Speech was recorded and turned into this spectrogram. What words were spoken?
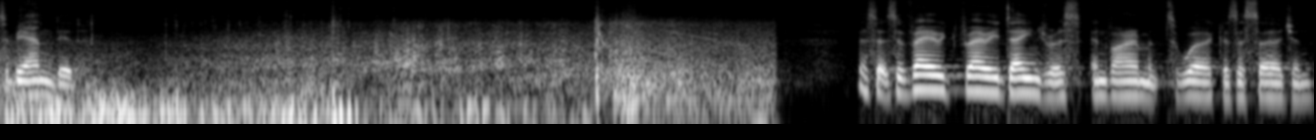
to be ended. So it's a very, very dangerous environment to work as a surgeon.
